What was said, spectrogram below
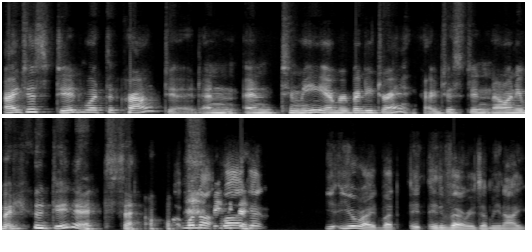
I just did what the crowd did, and and to me, everybody drank. I just didn't know anybody who didn't. So, well, no, well, again, you're right, but it, it varies. I mean, I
